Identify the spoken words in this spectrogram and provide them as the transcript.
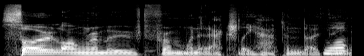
so long removed from when it actually happened. I think. Well,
